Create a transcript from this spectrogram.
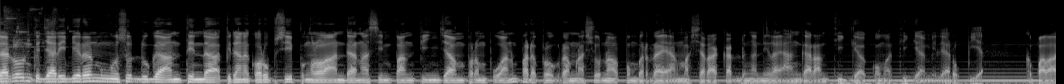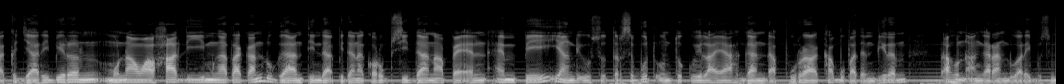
Sudarlun Kejari Biren mengusut dugaan tindak pidana korupsi pengelolaan dana simpan pinjam perempuan pada program nasional pemberdayaan masyarakat dengan nilai anggaran 3,3 miliar rupiah. Kepala Kejari Biren Munawal Hadi mengatakan dugaan tindak pidana korupsi dana PNMP yang diusut tersebut untuk wilayah Gandapura Kabupaten Biren tahun anggaran 2019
